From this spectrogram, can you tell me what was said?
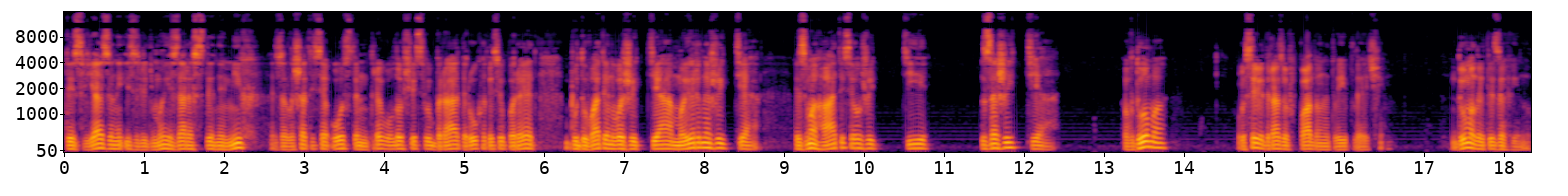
ти зв'язаний із людьми, і зараз ти не міг залишатися осторонь, треба було щось вибирати, рухатись уперед, будувати нове життя, мирне життя, змагатися у житті за життя. Вдома усе відразу впало на твої плечі. Думали, ти загинув.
